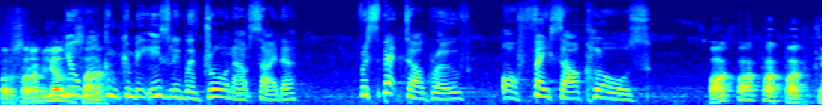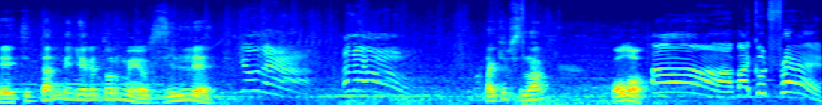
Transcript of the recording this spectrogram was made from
Soru sorabiliyor Your musun sana? welcome can be easily withdrawn, outsider. Respect our grove, or face our claws. Bak bak bak bak. Tehditten de geri durmuyor. Zilli. Sen kimsin lan? Bolo. Ah, my good friend.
